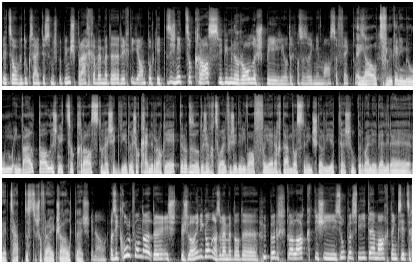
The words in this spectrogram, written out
jetzt auch, wie du gesagt hast, zum Beispiel beim Sprechen, wenn man die richtige Antwort gibt, das ist nicht so krass wie bei einem Rollenspiel, oder? Also so irgendwie Mass Effect oder Äh, Ja, so. auch das Fliegen im Raum, im Weltall ist nicht so krass. Du hast, irgendwie, du hast auch keine Raketen oder so. Du hast einfach zwei verschiedene Waffen, je nachdem, was du installiert hast und welche, welche äh, Rezept das du schon freigeschaltet hast. Genau. Was ich cool gefunden habe, äh, ist die Beschleunigung. Also wenn man da den hypergalaktische Superspeed äh, macht, dann sieht es ein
